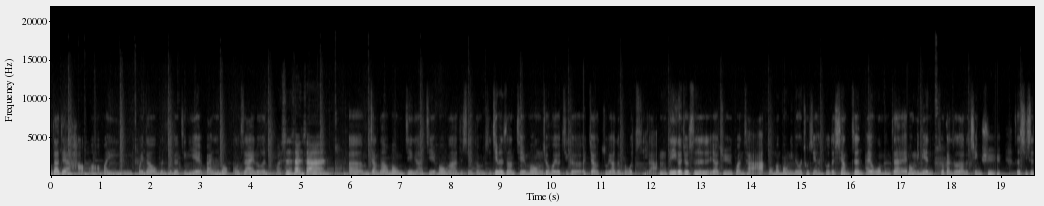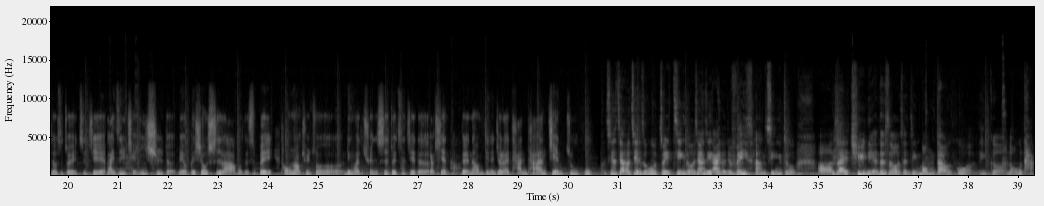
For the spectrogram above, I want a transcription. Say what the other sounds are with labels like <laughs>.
大家好，回到我们这个今夜白日梦，我是艾伦，我是珊珊。呃，我们讲到梦境啊、解梦啊这些东西，基本上解梦就会有几个比较主要的逻辑啦。嗯，第一个就是要去观察我们梦里面会出现很多的象征，还有我们在梦里面所感受到的情绪，这其实都是最直接来自于潜意识的，没有被修饰啦，或者是被头脑去做另外的诠释，最直接的表现哈。对，那我们今天就来谈谈建筑物。其实讲到建筑物，最近的我相信艾伦就非常清楚。呃，在去年的时候，我曾经梦到过一个楼塔，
